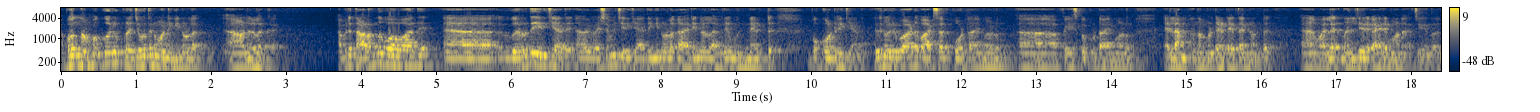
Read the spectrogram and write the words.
അപ്പോൾ നമുക്കൊരു പ്രചോദനമാണ് ഇങ്ങനെയുള്ള ആളുകളൊക്കെ. അവർ തളർന്നു പോവാതെ വെറുതെ ഇരിക്കാതെ അവർ വിഷമിച്ചിരിക്കാതെ ഇങ്ങനെയുള്ള കാര്യങ്ങളിൽ അവരെ മുന്നിട്ട് പൊയ്ക്കൊണ്ടിരിക്കുകയാണ് ഇതിന് ഒരുപാട് വാട്സാപ്പ് കൂട്ടായ്മകളും ഫേസ്ബുക്ക് കൂട്ടായ്മകളും എല്ലാം നമ്മളുടെ ഇടയിൽ തന്നെ ഉണ്ട്. വളരെ നല്ലൊരു കാര്യമാണ് ചെയ്യുന്നത്.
